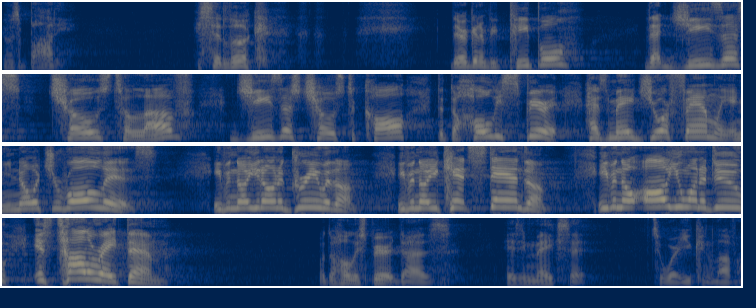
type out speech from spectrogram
It was a body. He said, Look, there are going to be people that Jesus chose to love Jesus chose to call, that the Holy Spirit has made your family, and you know what your role is. Even though you don't agree with them, even though you can't stand them, even though all you want to do is tolerate them, what the Holy Spirit does is He makes it to where you can love them.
